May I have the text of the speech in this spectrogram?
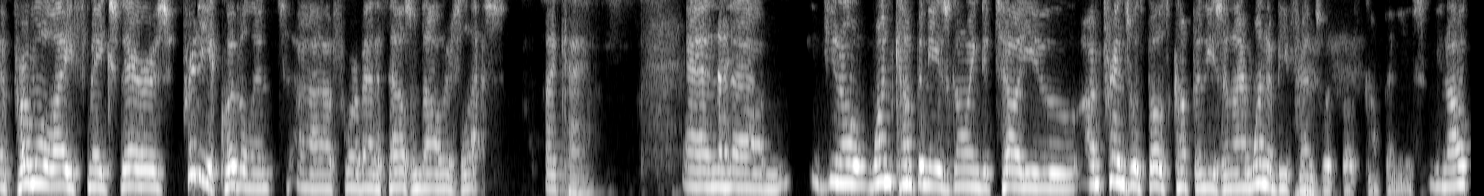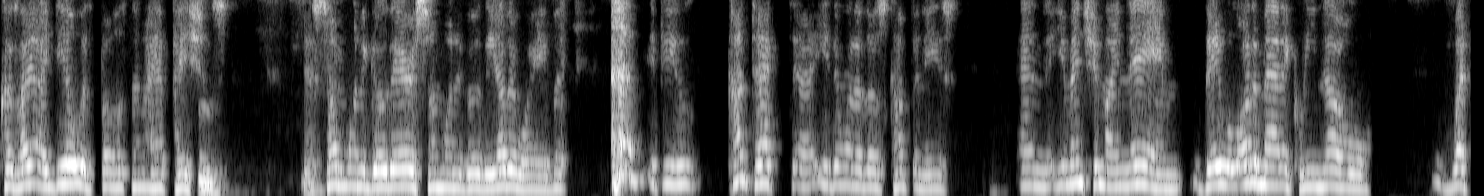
Uh, Promolife makes theirs pretty equivalent uh, for about a thousand dollars less. Okay. And, um, you know, one company is going to tell you, I'm friends with both companies and I want to be friends with both companies, you know, because I, I, deal with both and I have patients. Mm. Some want to go there, some want to go the other way. But if you contact uh, either one of those companies and you mention my name, they will automatically know what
